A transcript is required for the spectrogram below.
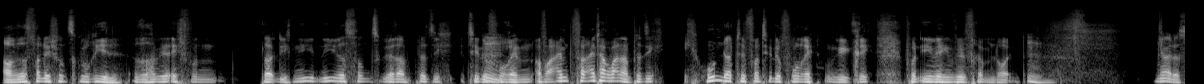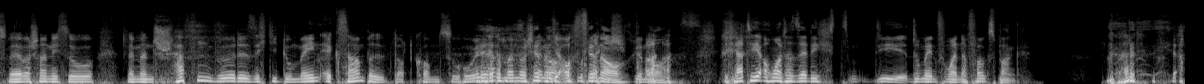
Aber das fand ich schon skurril. Also habe ich echt von Leuten, die ich nie, nie was von gehört habe, plötzlich Telefonrechnungen. Auf einem, von einem Tag auf den anderen plötzlich ich hunderte von Telefonrechnungen gekriegt von irgendwelchen wildfremden Leuten. Mhm. Ja, das wäre wahrscheinlich so, wenn man schaffen würde, sich die Domain example.com zu holen, hätte man wahrscheinlich genau, auch genau, Spaß. genau. Ich hatte ja auch mal tatsächlich die Domain von meiner Volksbank. ja,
